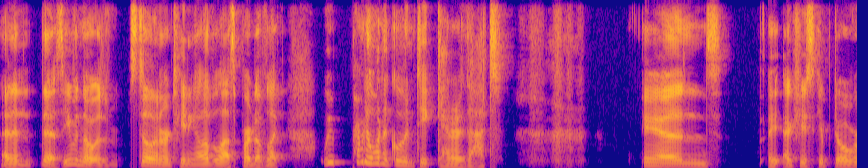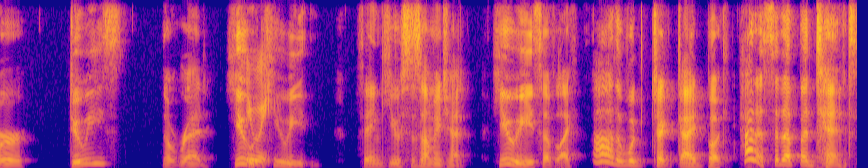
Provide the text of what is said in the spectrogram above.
And then this, even though it was still entertaining, I love the last part of like, we probably want to go and take care of that. and I actually skipped over Dewey's? No, Red. Hugh, Huey. Huey. Thank you, Sasami-chan. Huey's of like, ah, the Woodchuck Guidebook, how to set up a tent.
